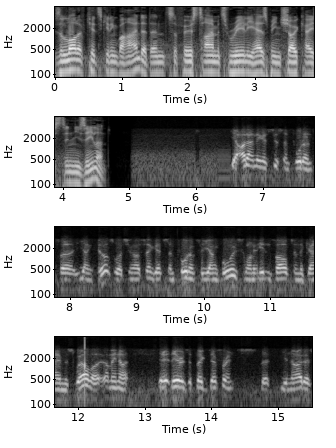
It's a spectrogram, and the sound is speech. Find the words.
there's a lot of kids getting behind it, and it's the first time it's really has been showcased in New Zealand. Yeah, I don't think it's just important for young girls watching. I think it's important for young boys who want to get involved in the game as well. I, mean, there, there is a big difference that you notice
